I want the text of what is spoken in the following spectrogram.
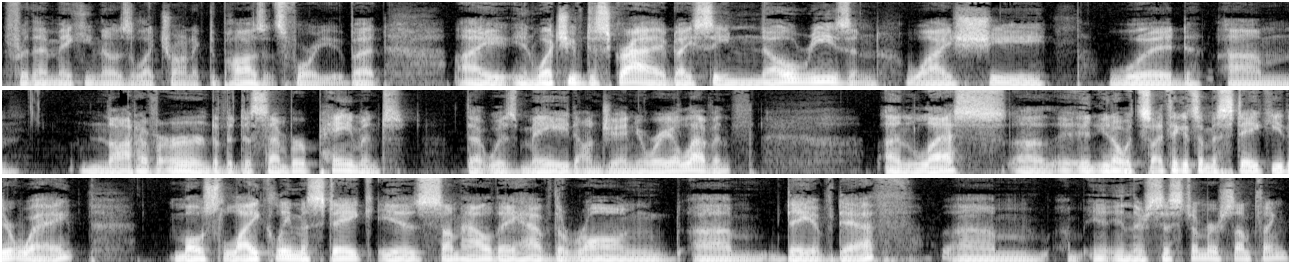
for them making those electronic deposits for you. But I, in what you've described, I see no reason why she would um, not have earned the December payment that was made on January 11th, unless uh, you know it's. I think it's a mistake either way most likely mistake is somehow they have the wrong um, day of death um, in, in, their system or something.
